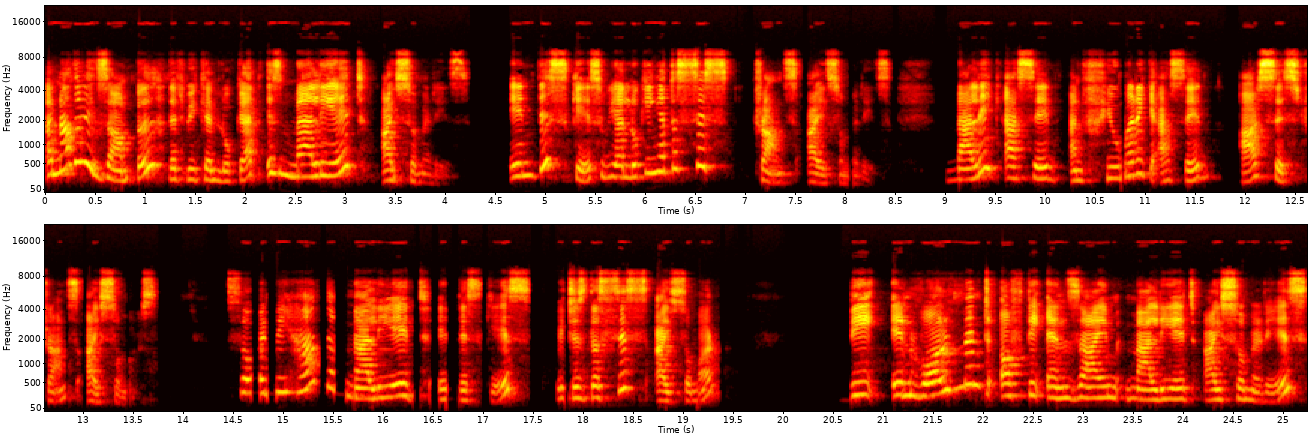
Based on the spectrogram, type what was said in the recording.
Another example that we can look at is maleate isomerase. In this case, we are looking at a cis-trans isomerase. Malic acid and fumaric acid are cis-trans isomers. So when we have the maleate in this case, which is the cis isomer, the involvement of the enzyme maleate isomerase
